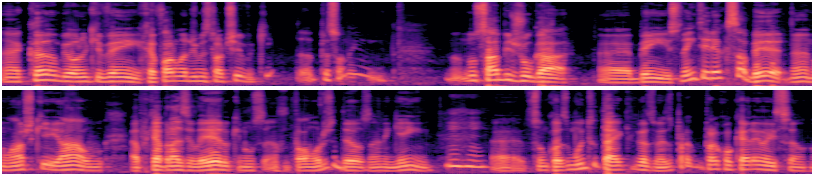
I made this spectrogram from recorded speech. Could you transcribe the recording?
é, câmbio ano que vem, reforma administrativa, que a pessoa nem, não sabe julgar é, bem isso. Nem teria que saber, né? Não acho que ah, é porque é brasileiro que não... Pelo amor de Deus, né? Ninguém... Uhum. É, são coisas muito técnicas mesmo para qualquer eleição.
